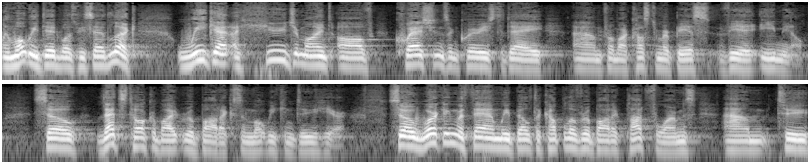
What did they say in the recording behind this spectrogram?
And what we did was we said, look, we get a huge amount of questions and queries today from our customer base via email. So let's talk about robotics and what we can do here. So working with them, we built a couple of robotic platforms um, to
